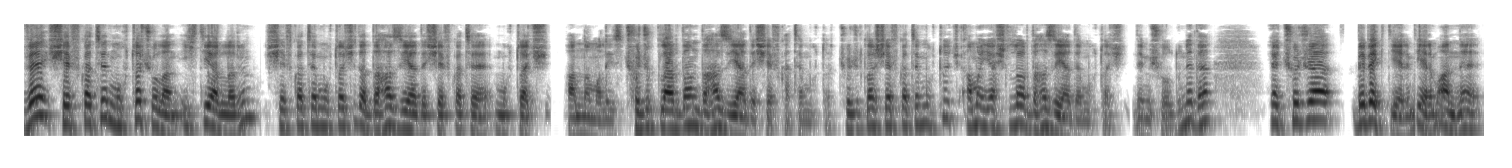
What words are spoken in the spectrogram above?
Ve şefkate muhtaç olan ihtiyarların şefkate muhtaçı da daha ziyade şefkate muhtaç anlamalıyız. Çocuklardan daha ziyade şefkate muhtaç. Çocuklar şefkate muhtaç ama yaşlılar daha ziyade muhtaç demiş oldu. Neden? Ya çocuğa bebek diyelim. Diyelim anne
